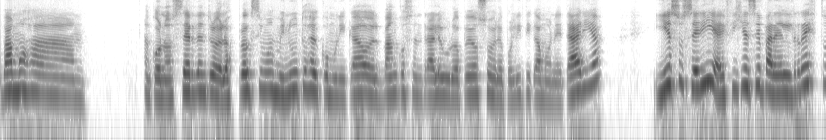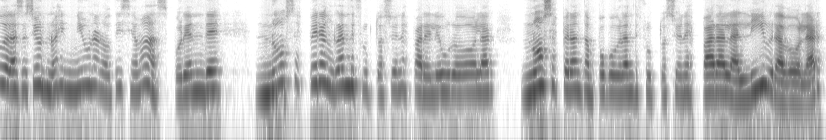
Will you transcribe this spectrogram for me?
vamos a, a conocer dentro de los próximos minutos el comunicado del Banco Central Europeo sobre política monetaria. Y eso sería, y fíjense, para el resto de la sesión no hay ni una noticia más. Por ende, no se esperan grandes fluctuaciones para el euro dólar, no se esperan tampoco grandes fluctuaciones para la libra dólar.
